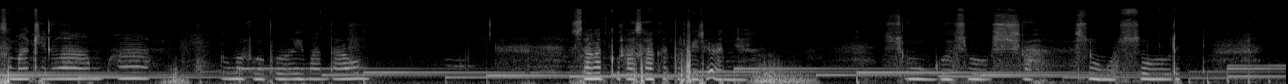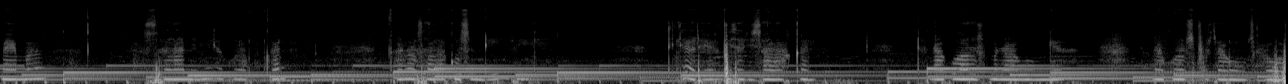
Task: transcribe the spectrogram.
Semakin lama umur 25 tahun sangat kurasakan perbedaannya. Sungguh susah, sungguh sulit. Memang kesalahan ini aku lakukan karena salahku sendiri. Tidak ada yang bisa disalahkan. Dan aku harus menanggungnya. Dan aku harus bertanggung jawab.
